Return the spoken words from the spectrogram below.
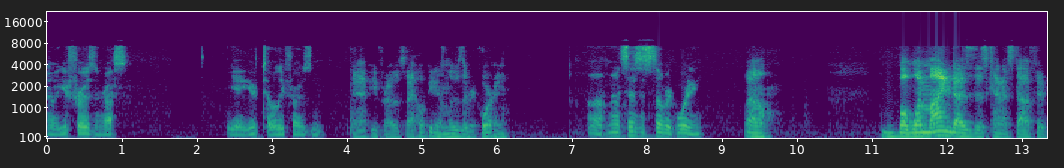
Oh, you're frozen, Russ. Yeah, you're totally frozen. Yeah, if you froze. I hope you didn't lose the recording. Oh, no, it says it's still recording. Well, but when mine does this kind of stuff, it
